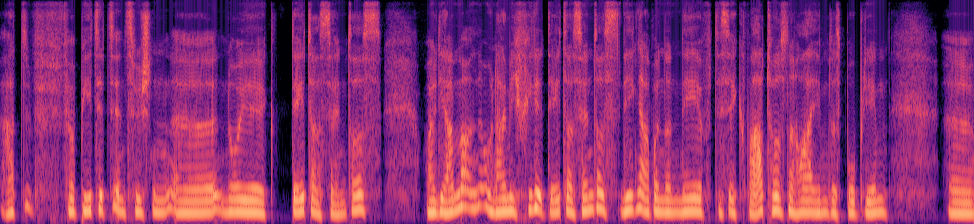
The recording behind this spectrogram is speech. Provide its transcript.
hat, verbietet inzwischen äh, neue Data Centers, weil die haben unheimlich viele Data Centers, liegen aber in der Nähe des Äquators, noch war eben das Problem äh,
